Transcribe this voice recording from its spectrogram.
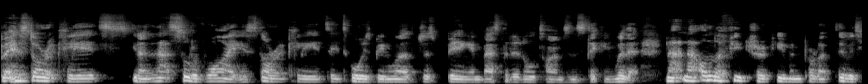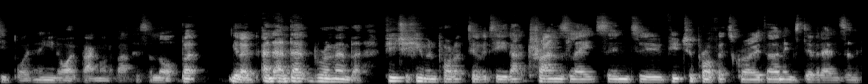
But historically, it's you know that's sort of why historically it's it's always been worth just being invested at all times and sticking with it. Now, now on the future of human productivity point, and you know I bang on about this a lot, but you know, and, and that remember, future human productivity that translates into future profits growth, earnings, dividends, and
